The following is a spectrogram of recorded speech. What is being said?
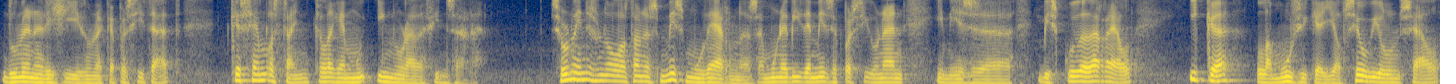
d'una energia i d'una capacitat que sembla estrany que l'haguem ignorada fins ara. Segurament és una de les dones més modernes, amb una vida més apassionant i més eh, viscuda d'arrel, i que la música i el seu violoncel,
